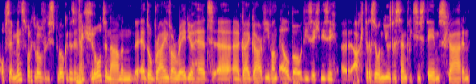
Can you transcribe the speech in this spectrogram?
op zijn minst wordt er over gesproken. Er zijn ja. grote namen. Ed O'Brien van Radiohead, uh, Guy Garvey van Elbow, die zich, die zich achter zo'n user-centric systeem scharen,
